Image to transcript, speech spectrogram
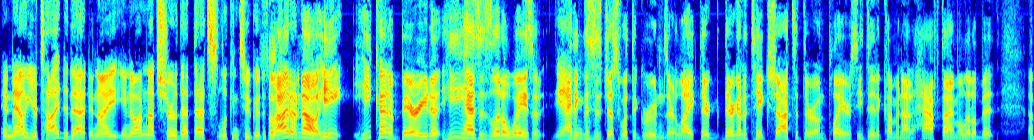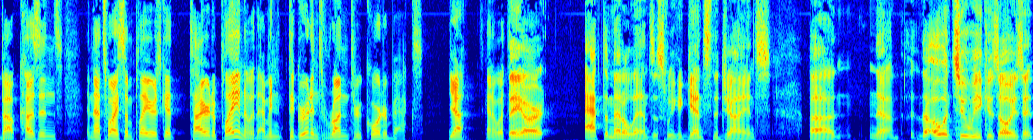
and now you're tied to that, and I you know I'm not sure that that's looking too good. At So- this I point. don't know. He he kind of buried it. He has his little ways of. Yeah, I think this is just what the Grudens are like. They're they're going to take shots at their own players. He did it coming out of halftime a little bit about Cousins, and that's why some players get tired of playing with. I mean, the Grudens run through quarterbacks. Yeah, It's kind of what They do. are at the Meadowlands this week against the Giants. Uh, now, the 0 and 2 week is always 0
